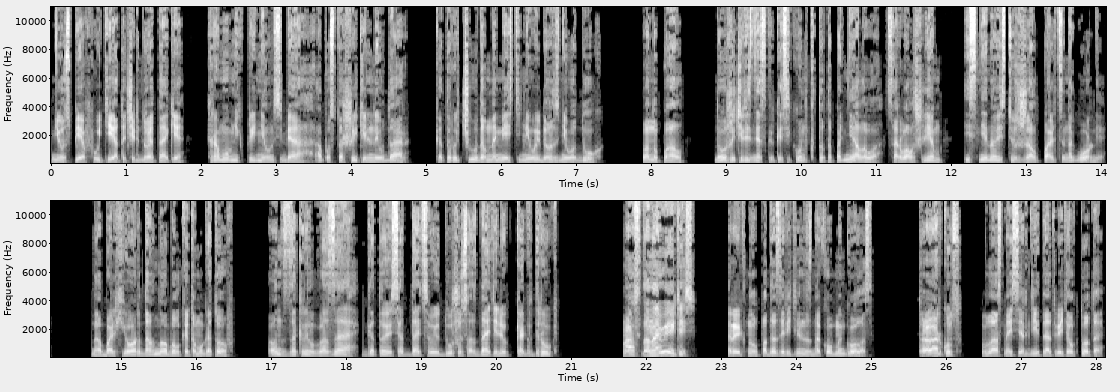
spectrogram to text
Не успев уйти от очередной атаки, храмовник принял на себя опустошительный удар, который чудом на месте не выбил из него дух. Он упал, но уже через несколько секунд кто-то поднял его, сорвал шлем и с ненавистью сжал пальцы на горле. Но Бальхиор давно был к этому готов. Он закрыл глаза, готовясь отдать свою душу Создателю, как вдруг... «Остановитесь!» — рыкнул подозрительно знакомый голос. «Таркус!» — властно и сердито ответил кто-то.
